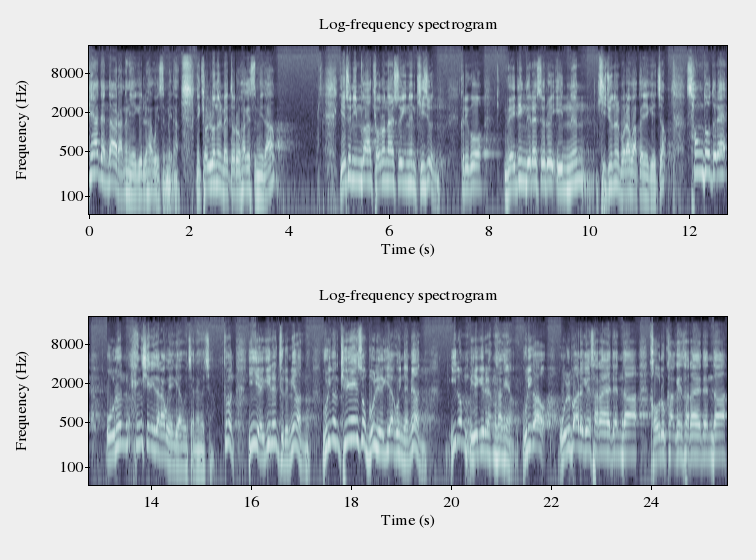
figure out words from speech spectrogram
해야 된다라는 얘기를 하고 있습니다. 네, 결론을 맺도록 하겠습니다. 예수님과 결혼할 수 있는 기준 그리고 웨딩 드레스를 입는 기준을 뭐라고 아까 얘기했죠? 성도들의 옳은 행실이다라고 얘기하고 있잖아요. 그렇죠? 그러면 이 얘기를 들으면 우리는 계속 뭘 얘기하고 있냐면 이런 얘기를 항상 해요. 우리가 올바르게 살아야 된다, 거룩하게 살아야 된다,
